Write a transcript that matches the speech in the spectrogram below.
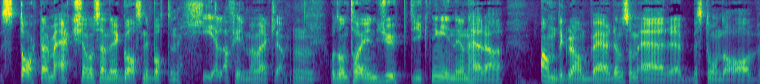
startar med action och sen är det gasen i botten hela filmen verkligen. Mm. Och de tar ju en djupdykning in i den här uh, underground-världen som är uh, bestående av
